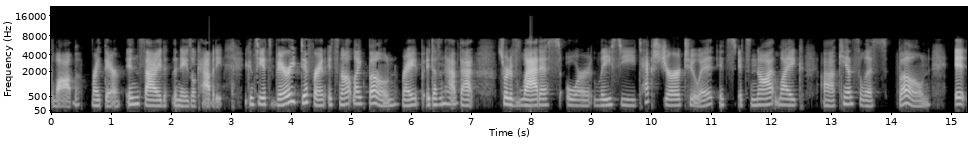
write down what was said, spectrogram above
blob right there inside the nasal cavity. You can see it's very different. It's not like bone, right? It doesn't have that sort of lattice or lacy texture to it. It's it's not like uh, cancellous bone. It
